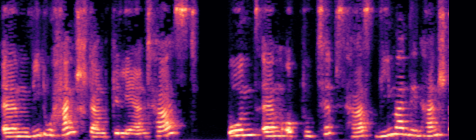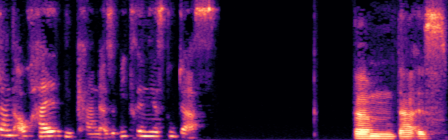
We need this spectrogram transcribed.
ähm, wie du Handstand gelernt hast und ähm, ob du Tipps hast, wie man den Handstand auch halten kann. Also wie trainierst du das? Ähm, da ist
